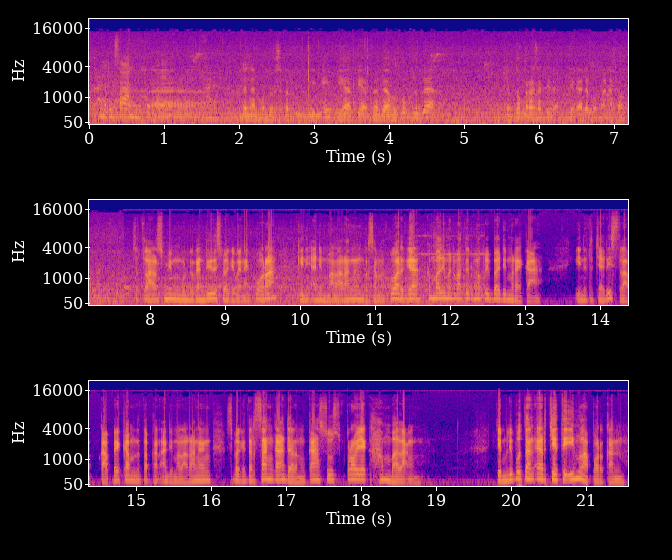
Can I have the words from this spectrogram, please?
Pemeriksaan gitu Pak ya? eh, dengan mundur seperti begini, pihak-pihak penegak hukum juga tentu merasa tidak tidak ada beban apa-apa. Setelah resmi mengundurkan diri sebagai Menekpora, kini Andi Malarangang bersama keluarga kembali menempati rumah pribadi mereka. Ini terjadi setelah KPK menetapkan Andi Malarangang sebagai tersangka dalam kasus proyek Hambalang. Tim Liputan RCTI melaporkan.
